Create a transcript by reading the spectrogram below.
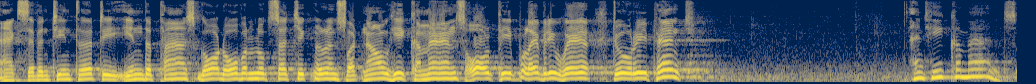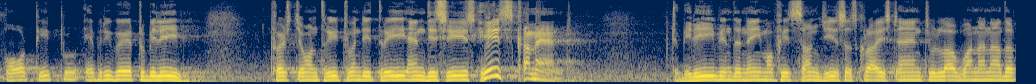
Acts 17:30 In the past God overlooked such ignorance but now he commands all people everywhere to repent. And he commands all people everywhere to believe. 1 John 3:23 and this is his command to believe in the name of his son Jesus Christ and to love one another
